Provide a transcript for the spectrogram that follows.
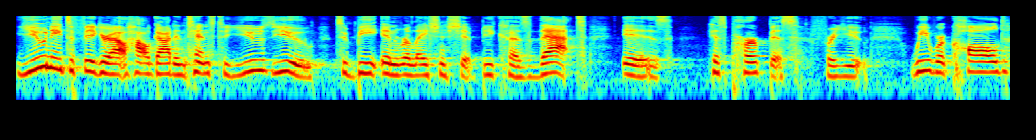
you need to figure out how God intends to use you to be in relationship because that is his purpose for you. We were called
